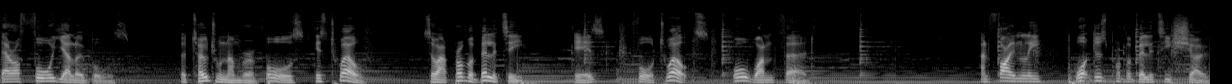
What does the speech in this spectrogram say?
There are 4 yellow balls. The total number of balls is 12, so our probability is 4 twelfths or 1 third. And finally, what does probability show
